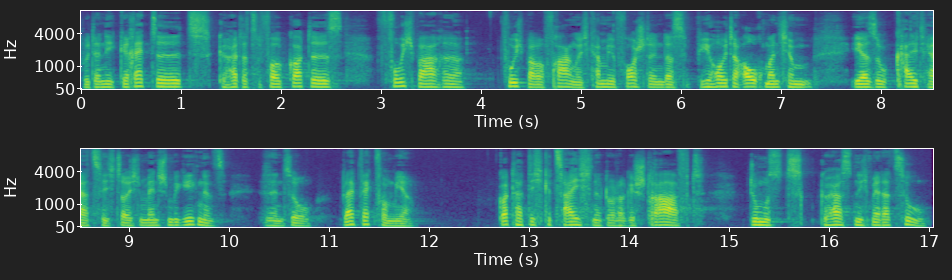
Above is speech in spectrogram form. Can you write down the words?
Wird er nicht gerettet? Gehört er zum Volk Gottes? Furchtbare furchtbare Fragen. Ich kann mir vorstellen, dass wie heute auch manche eher so kaltherzig solchen Menschen begegnet sind. So, bleib weg von mir. Gott hat dich gezeichnet oder gestraft. Du musst, gehörst nicht mehr dazu.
